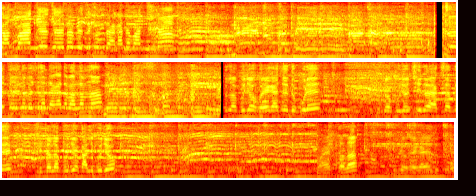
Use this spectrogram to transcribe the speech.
গান বাজছে সেটা বেশিক্ষণ দেখাতে পারছি না। বেশিক্ষণ দেখাতে পারলাম না। শীতলা পুজো হয়ে গেছে দুপুরে। দুটো পুজো ছিল একসাথে, শীতলা পুজো পুজো। হয়ে গেছে দুপুরে।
